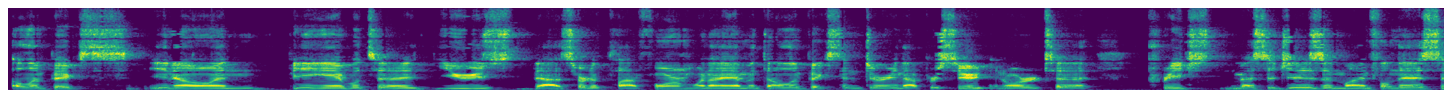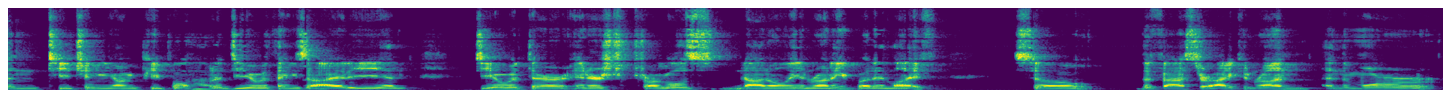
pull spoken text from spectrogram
Olympics, you know, and being able to use that sort of platform when I am at the Olympics and during that pursuit in order to preach messages of mindfulness and teaching young people how to deal with anxiety and deal with their inner struggles, not only in running, but in life. So the faster I can run and the more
